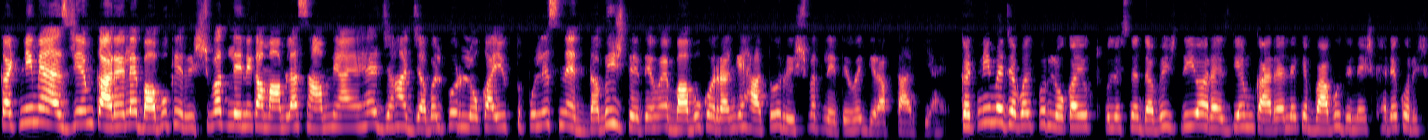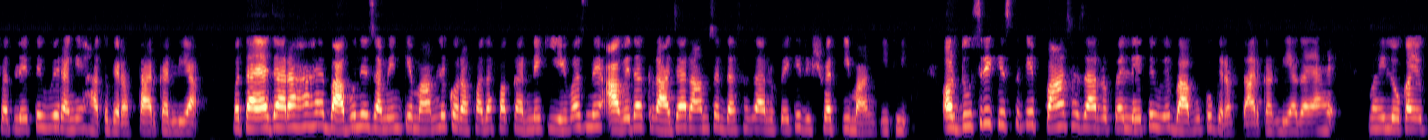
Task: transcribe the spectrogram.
कटनी में एसडीएम कार्यालय बाबू के रिश्वत लेने का मामला सामने आया है, जहाँ जबलपुर लोकायुक्त पुलिस ने दबिश देते हुए बाबू को रंगे हाथों रिश्वत लेते हुए गिरफ़्तार किया है। कटनी में जबलपुर लोकायुक्त पुलिस ने दबिश दी और एसडीएम कार्यालय के बाबू दिनेश खरे को रिश्वत लेते हुए रंगे हाथों गिरफ़्तार कर लिया। बताया जा रहा है, बाबू ने ज़मीन के मामले को रफा दफ़ा करने की एवज में आवेदक राजा राम से दस हज़ार रुपए की रिश्वत की मांग की थी और दूसरी किस्त के पाँच हज़ार रुपए लेते हुए बाबू को गिरफ़्तार कर लिया गया है। वहीं लोकायुक्त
